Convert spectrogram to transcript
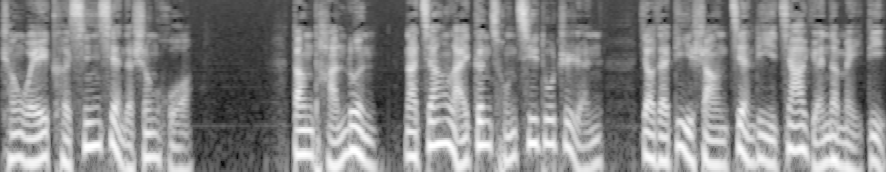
成为可新鲜的生活，当谈论那将来跟从基督之人要在地上建立家园的美地，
